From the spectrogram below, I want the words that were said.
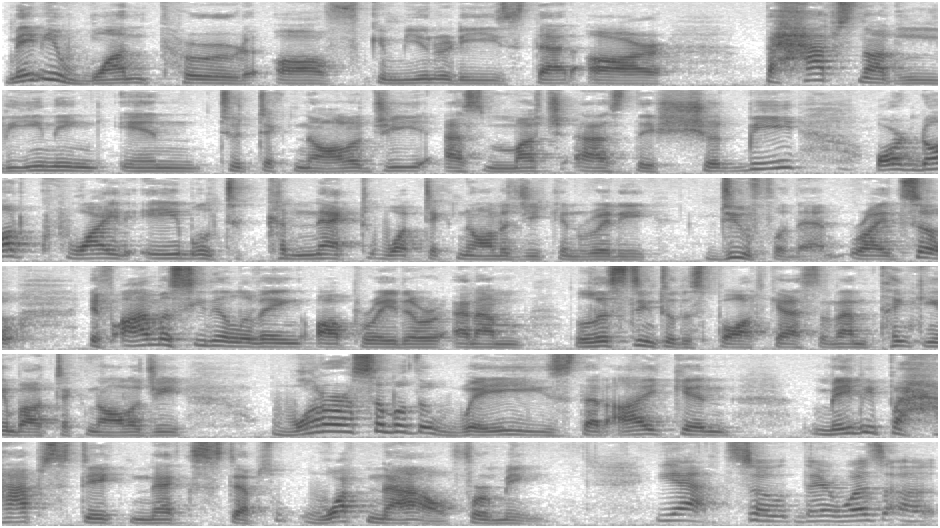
maybe one third of communities that are perhaps not leaning into technology as much as they should be, or not quite able to connect what technology can really do for them, right? So if I'm a senior living operator and I'm listening to this podcast and I'm thinking about technology, what are some of the ways that I can maybe perhaps take next steps? What now for me? Yeah, so there was a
